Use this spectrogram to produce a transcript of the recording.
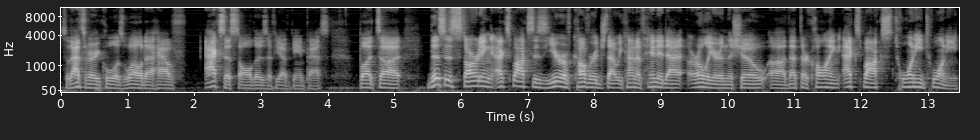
So that's very cool as well to have access to all those if you have Game Pass. But uh, this is starting Xbox's year of coverage that we kind of hinted at earlier in the show uh, that they're calling Xbox 2020.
